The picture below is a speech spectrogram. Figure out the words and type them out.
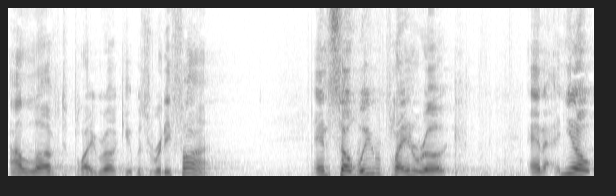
I loved to play rook, it was really fun. And so we were playing rook, and you know,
